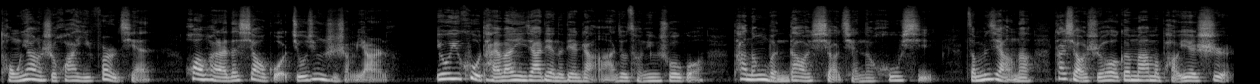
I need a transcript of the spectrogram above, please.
同样是花一份儿钱，换回来的效果究竟是什么样的？优衣库台湾一家店的店长啊，就曾经说过，他能闻到小钱的呼吸。怎么讲呢？他小时候跟妈妈跑夜市，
